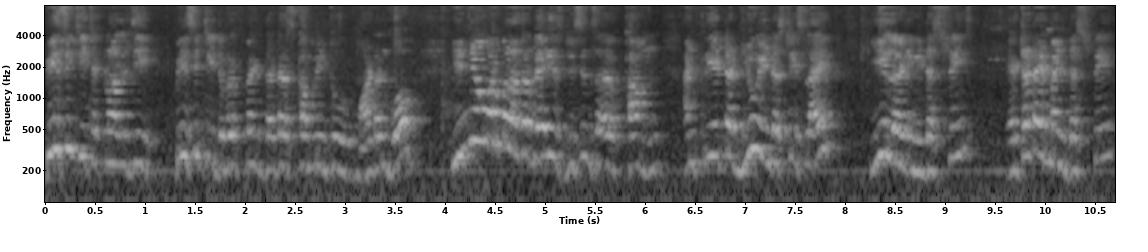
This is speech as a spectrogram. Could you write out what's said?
BCT technology, BCT development that has come into modern vogue, innumerable other various disciplines have come and created new industries like e-learning industry, entertainment industry,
